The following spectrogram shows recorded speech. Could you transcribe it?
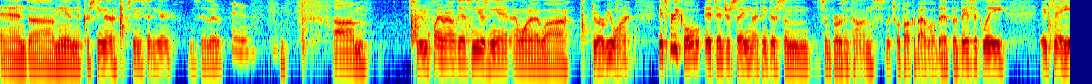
And uh, me and Christina, Christina sitting here, you can say hello. Hello. um, we've been playing around with this and using it. I want to uh, do a review on it. It's pretty cool. It's interesting. I think there's some, some pros and cons, which we'll talk about a little bit. But basically, it's a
